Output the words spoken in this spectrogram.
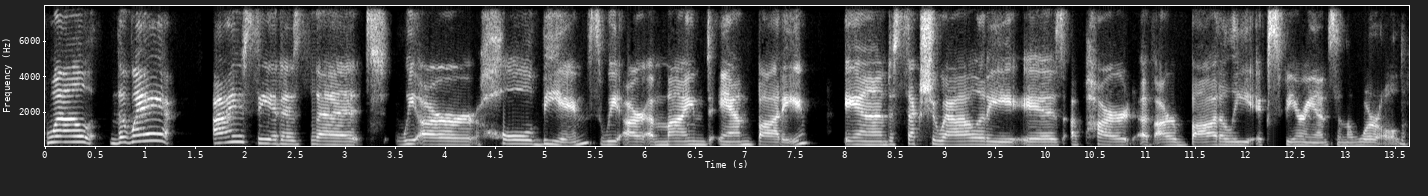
well, the way I see it as that we are whole beings, we are a mind and body. And sexuality is a part of our bodily experience in the world.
